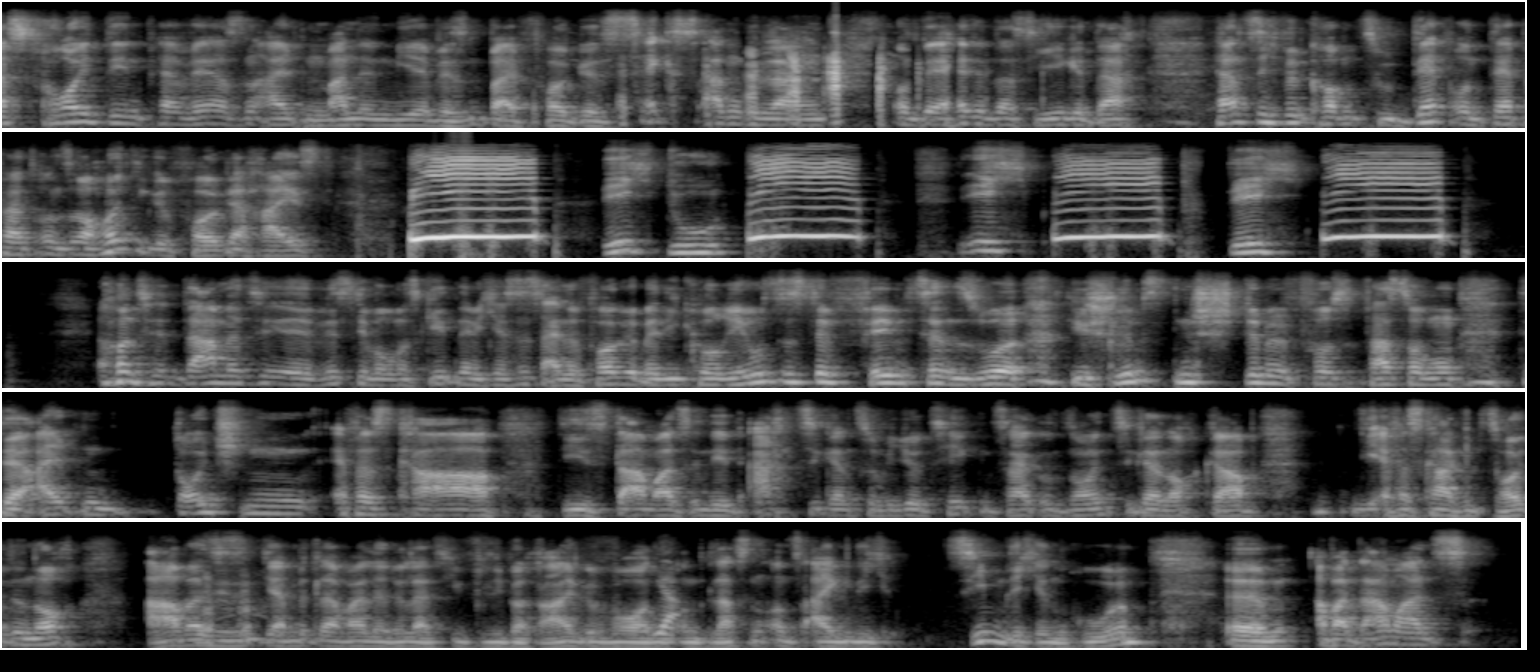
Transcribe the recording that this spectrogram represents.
Das freut den perversen alten Mann in mir. Wir sind bei Folge 6 angelangt und wer hätte das je gedacht? Herzlich willkommen zu Depp und Deppert. Unsere heutige Folge heißt Piep! Ich, du, Piep! ich, Piep! dich. Piep! Und damit äh, wisst ihr, worum es geht, nämlich es ist eine Folge über die kurioseste Filmzensur, die schlimmsten Stimmelfassungen der alten deutschen FSK, die es damals in den 80ern zur Videothekenzeit und 90er noch gab. Die FSK gibt es heute noch, aber sie sind ja mittlerweile relativ liberal geworden Ja. und lassen uns eigentlich ziemlich in Ruhe. Ähm, aber damals,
